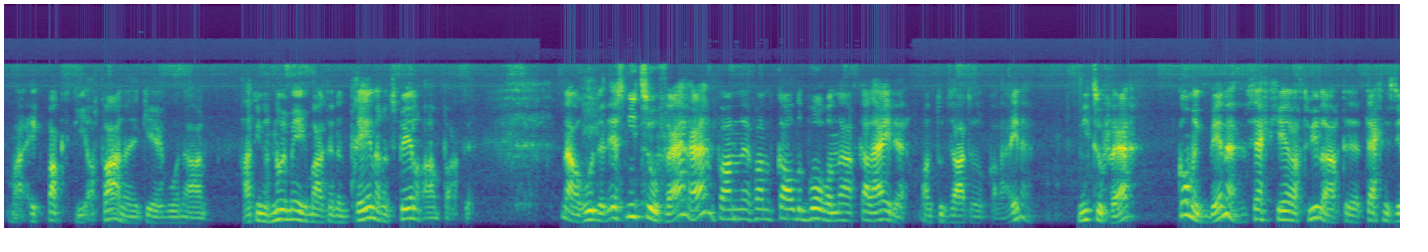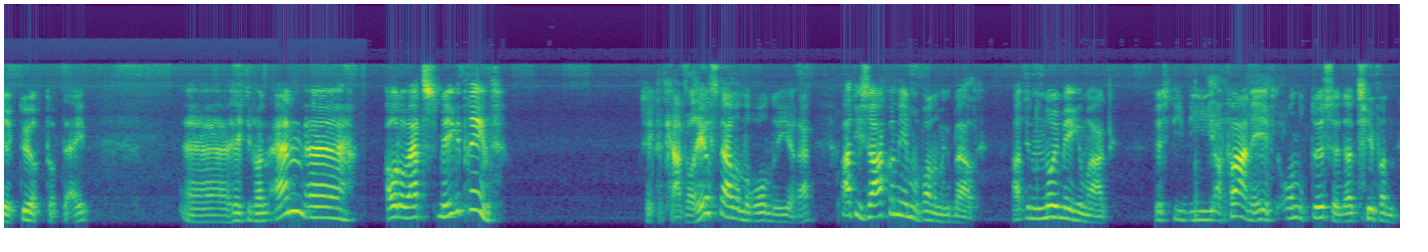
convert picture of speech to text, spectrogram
Maar ik pakte die Afane een keer gewoon aan. Had hij nog nooit meegemaakt dat een trainer een speler aanpakte. Nou goed, het is niet zo ver hè, van, eh, van Caldeborn naar Kalheide. Want toen zaten we op Kalheide. Niet zo ver. Kom ik binnen, zegt Gerard Wielaert, de technisch directeur tot tijd. Eh, zegt hij van, en eh, ouderwets meegetraind? Ik zeg, dat gaat wel heel snel in de ronde hier. Hè? Had die zaakwaarnemer van hem gebeld. Had hij nog nooit meegemaakt. Dus die, die Afane heeft ondertussen, dat hij van,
